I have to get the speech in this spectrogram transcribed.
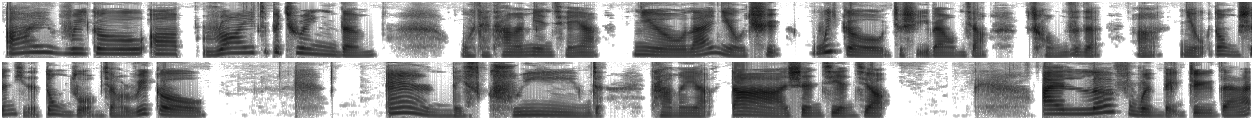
I wriggle up right between them。我在他们面前呀，扭来扭去。 Wiggle 就是一般我们讲虫子的啊扭动身体的动作，我们叫 wiggle。And they screamed，他们呀大声尖叫。I love when they do that。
